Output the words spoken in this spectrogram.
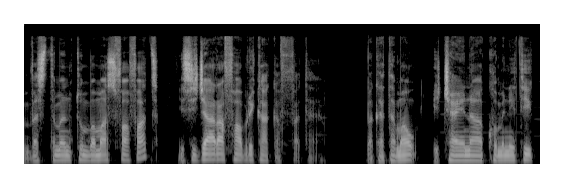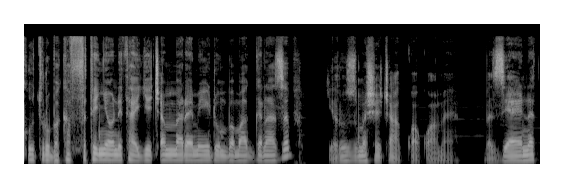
ኢንቨስትመንቱን በማስፋፋት የሲጃራ ፋብሪካ ከፈተ። በከተማው የቻይና community ቁጥሩ በከፍተኛ ሁኔታ እየጨመረ መሄዱን በማገናዘብ የሩዝ መሸጫ አቋቋመ። በዚህ አይነት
